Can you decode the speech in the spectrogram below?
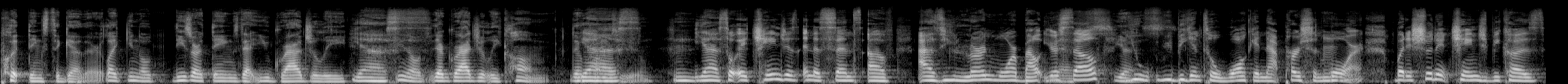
put things together. Like you know these are things that you gradually Yes. you know they're gradually come. They'll yes. come to you. Mm. Yeah, so it changes in a sense of as you learn more about yourself, yes. you you begin to walk in that person mm-hmm. more. But it shouldn't change because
